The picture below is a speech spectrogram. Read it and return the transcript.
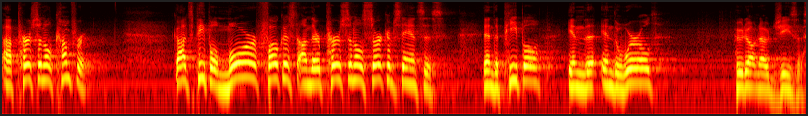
uh, personal comfort, God's people more focused on their personal circumstances than the people in the, in the world who don't know Jesus.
